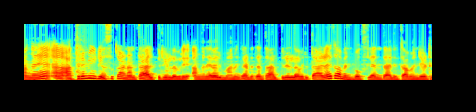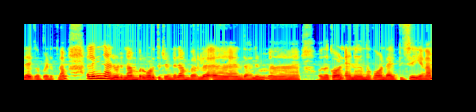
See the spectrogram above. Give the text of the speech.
അങ്ങനെ അത്തരം വീഡിയോസ് കാണാൻ താല്പര്യമുള്ളവർ അങ്ങനെ വരുമാനം കണ്ടെത്താൻ താല്പര്യമുള്ളവർ താഴെ കമന്റ് ബോക്സിൽ എന്തായാലും കമന്റായിട്ട് രേഖപ്പെടുത്തണം. അല്ലെങ്കിൽ ഞാനിവിടെ നമ്പർ കൊടുത്തിട്ടുണ്ട്. നമ്പറിൽ എന്തായാലും ഒന്ന് എന്നെ ഒന്ന് കോൺടാക്റ്റ് ചെയ്യണം.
